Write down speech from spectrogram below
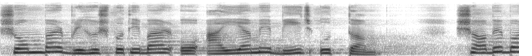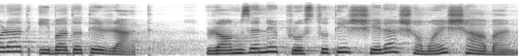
সোমবার, বৃহস্পতিবার ও আইয়ামে বীজ উত্তম। শবে বরাত ইবাদতের রাত। রমজানের প্রস্তুতির সেরা সময় শাহবান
